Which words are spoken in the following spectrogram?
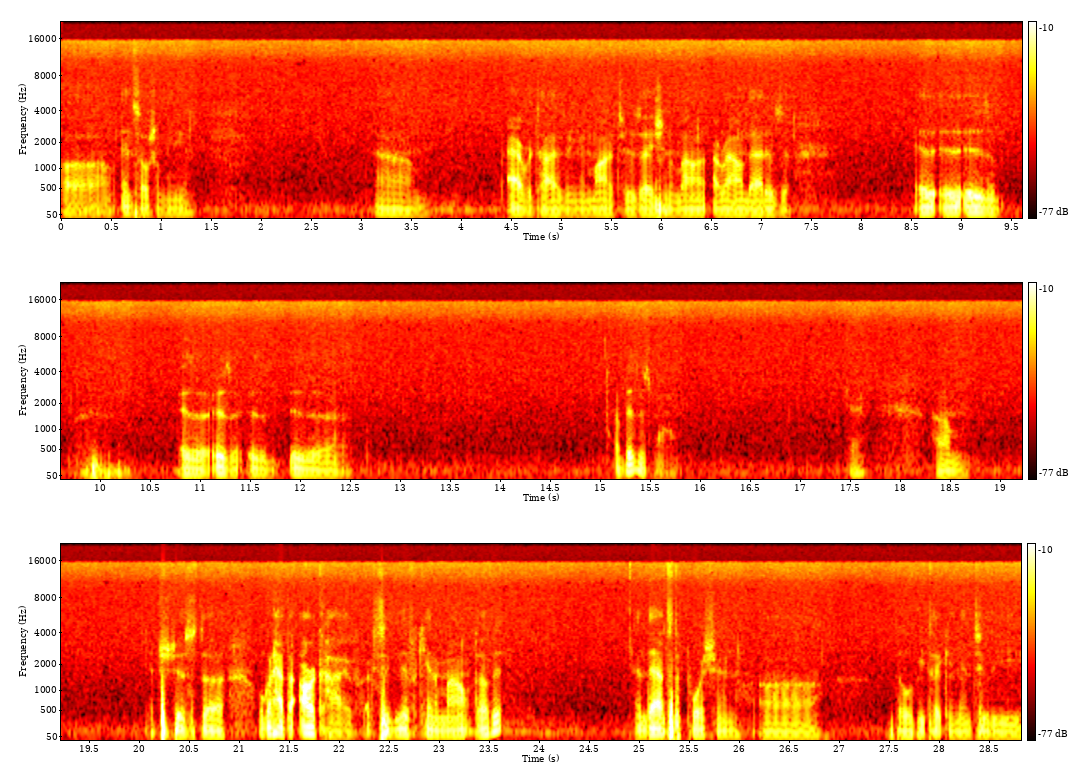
uh, in social media. Um, advertising and monetization about around that is a is, is a is a is a is a, is a, a business model. Okay, um, it's just uh, we're gonna have to archive a significant amount of it, and that's the portion uh, that will be taken into the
